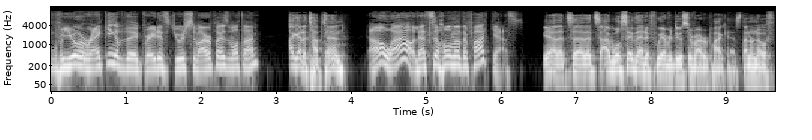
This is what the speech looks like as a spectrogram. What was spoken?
Were you a ranking of the greatest Jewish Survivor players of all time? I got a top ten. Oh wow, that's a whole nother podcast. Yeah, that's uh, that's. I will save that if we ever do a Survivor podcast. I don't know if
